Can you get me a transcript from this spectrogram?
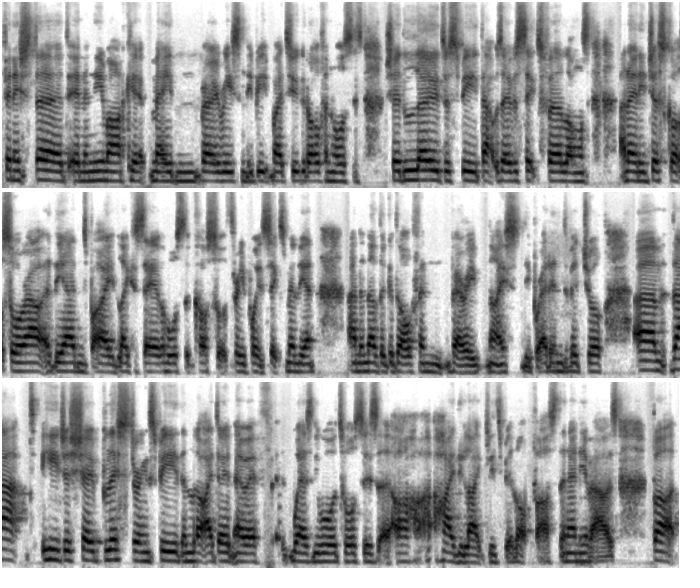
finished third in a Newmarket maiden very recently, beaten by two Godolphin horses. Showed loads of speed. That was over six furlongs, and only just got sore out at the end by, like I say, a horse that cost sort of three point six million, and another Godolphin, very nicely bred individual. Um, that he just showed blistering speed, and look, I don't know if Wesley Ward's horses are highly likely to be a lot faster than any of ours, but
